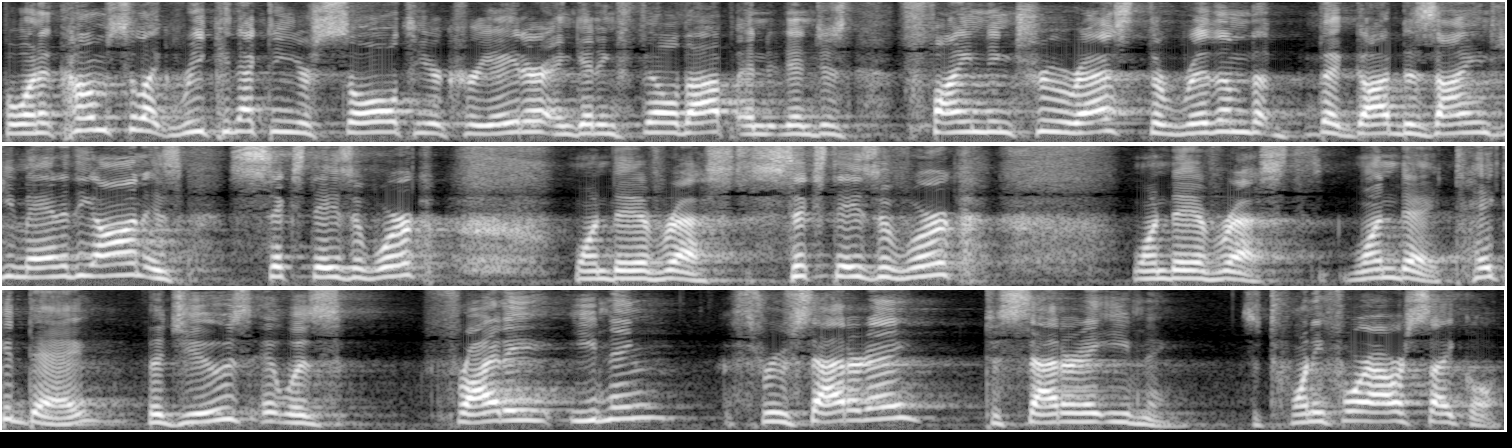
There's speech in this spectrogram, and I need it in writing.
But when it comes to like reconnecting your soul to your creator and getting filled up and, and just finding true rest, the rhythm that, that God designed humanity on is six days of work, one day of rest. Six days of work, one day of rest. One day. Take a day. The Jews, it was Friday evening through Saturday to Saturday evening. It's a 24 hour cycle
